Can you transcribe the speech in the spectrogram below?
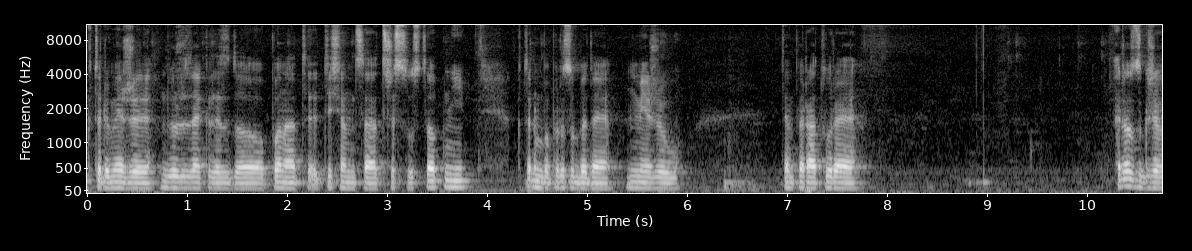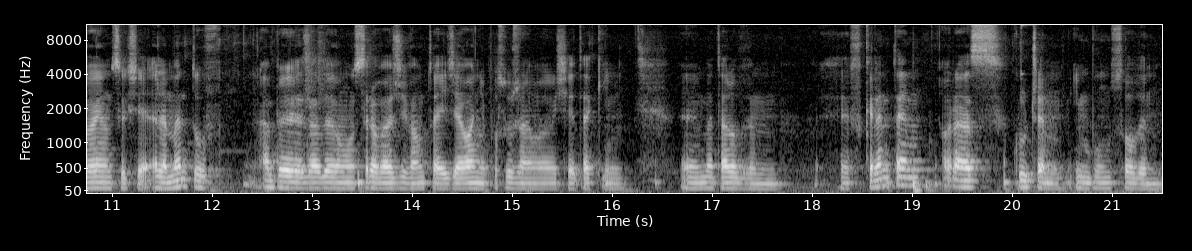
który mierzy duży zakres do ponad 1300 stopni, którym po prostu będę mierzył temperaturę rozgrzewających się elementów. Aby zademonstrować Wam tutaj działanie, posłużę się takim y, metalowym y, wkrętem oraz kluczem impulsowym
